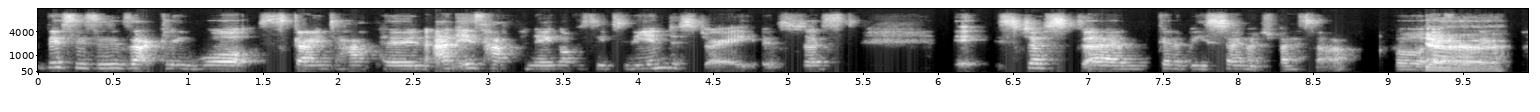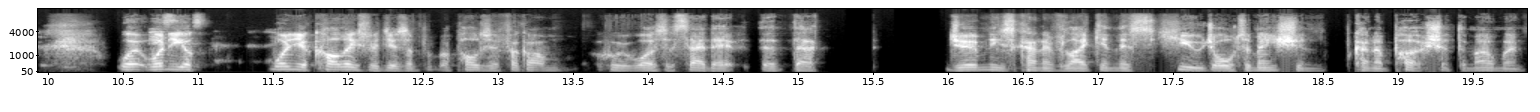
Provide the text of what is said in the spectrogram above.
this is exactly what's going to happen and is happening, obviously, to the industry. It's just, it's just um, going to be so much better Yeah. everyone. One of your one of your colleagues' videos. Apologies, I forgot who it was that said it. That, that Germany's kind of like in this huge automation kind of push at the moment,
